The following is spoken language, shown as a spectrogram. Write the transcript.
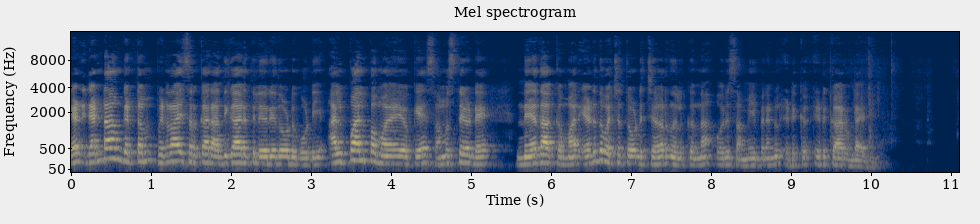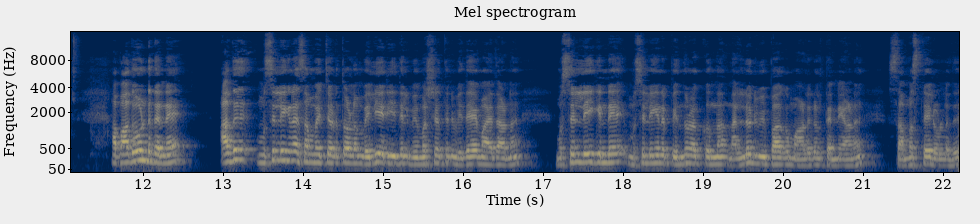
രണ്ടാം ഘട്ടം പിണറായി സർക്കാർ അധികാരത്തിലേറിയതോടുകൂടി അല്പാൽപമായൊക്കെ സമസ്തയുടെ നേതാക്കന്മാർ ഇടതുപക്ഷത്തോട് ചേർന്ന് നിൽക്കുന്ന ഒരു സമീപനങ്ങൾ എടുക്ക എടുക്കാറുണ്ടായിരുന്നു. അപ്പൊ അതുകൊണ്ട് തന്നെ അത് മുസ്ലിം ലീഗിനെ സംബന്ധിച്ചിടത്തോളം വലിയ രീതിയിൽ വിമർശനത്തിന് വിധേയമായതാണ്. മുസ്ലിം ലീഗിന്റെ മുസ്ലിം ലീഗിനെ പിന്തുണക്കുന്ന നല്ലൊരു വിഭാഗം ആളുകൾ തന്നെയാണ് സമസ്തയിലുള്ളത്.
